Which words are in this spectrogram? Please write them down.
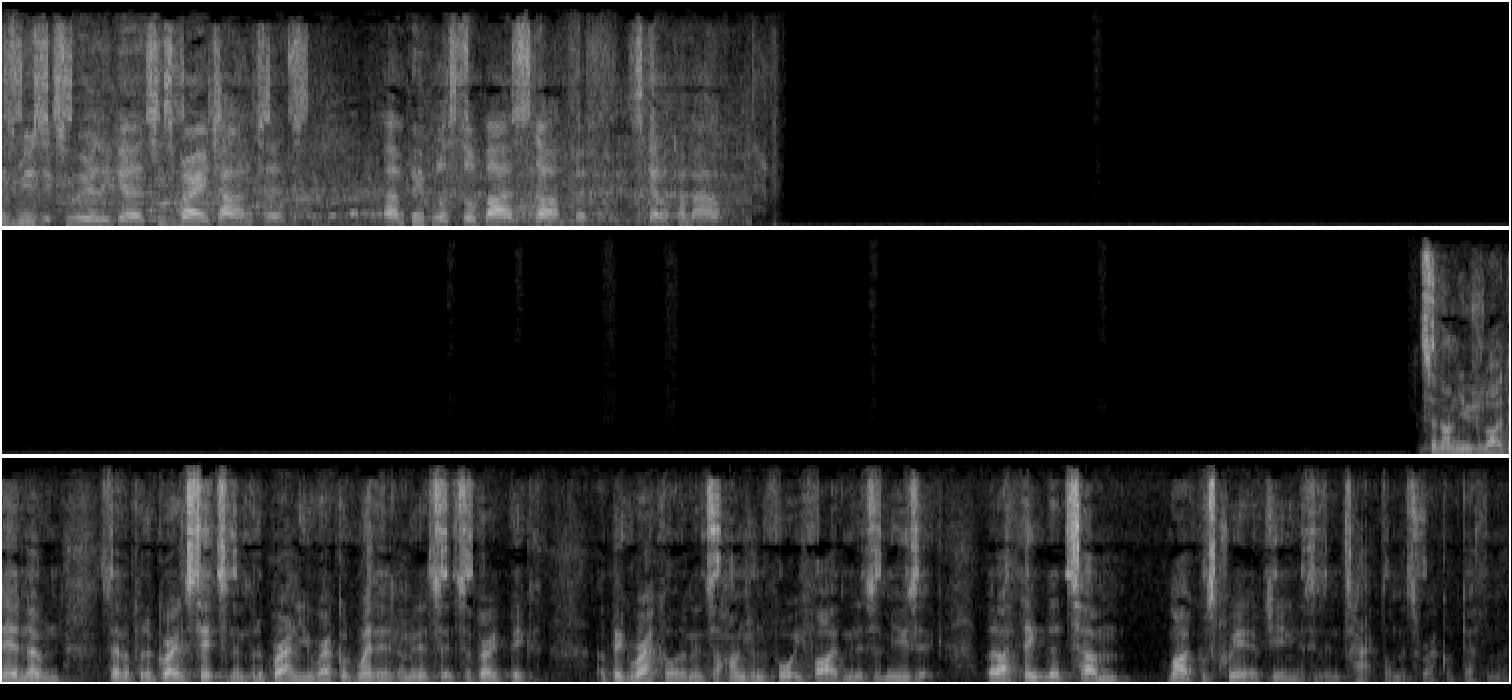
his music's really good. He's very talented. Um, people will still buy his stuff if it's going to come out. It's an unusual idea. No one's ever put a great hits and then put a brand new record with it. I mean, it's, it's a very big, a big record. I mean, it's 145 minutes of music. But I think that um, Michael's creative genius is intact on this record, definitely.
